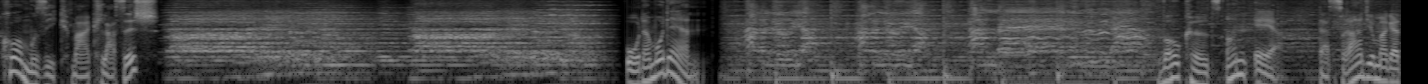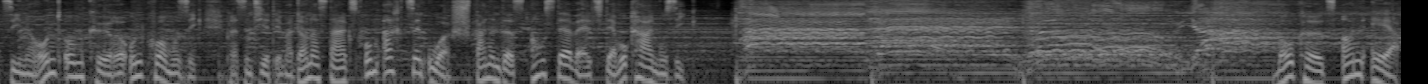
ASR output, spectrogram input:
Chormusik mal klassisch. oder modern. Halleluja, Halleluja, Halleluja. Vocals on Air. Das Radiomagazin rund um Chöre und Chormusik präsentiert immer donnerstags um 18 Uhr Spannendes aus der Welt der Vokalmusik. Vocals on Air,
